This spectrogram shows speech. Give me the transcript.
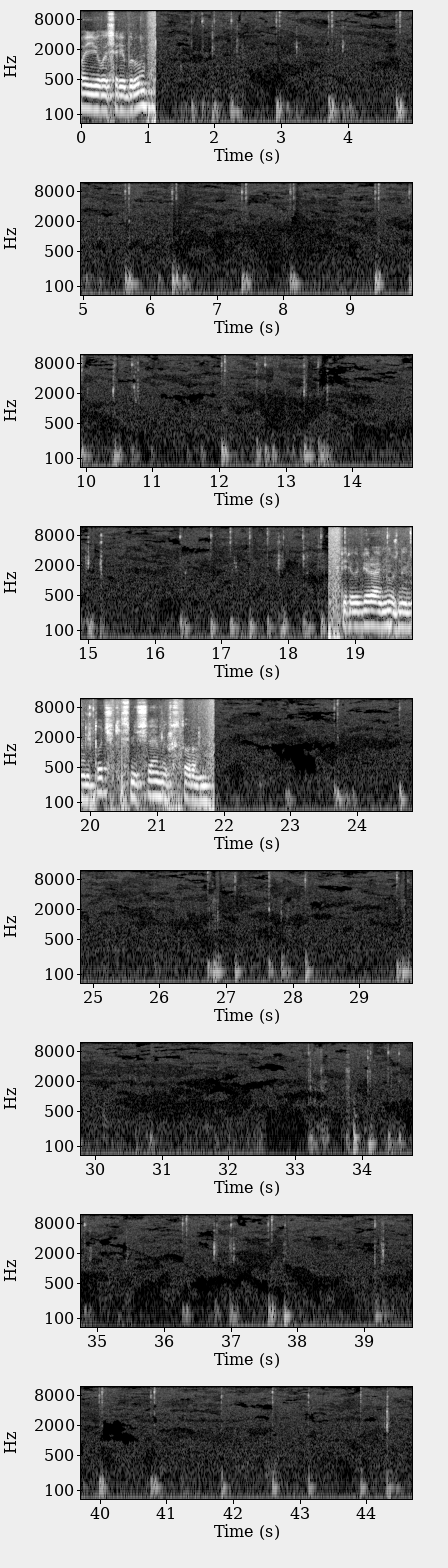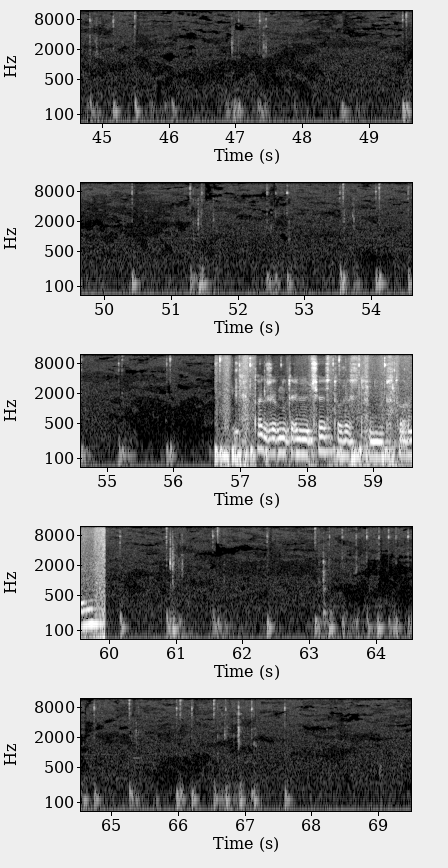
Появилось ребро. Перевыбираем нужные нам точки, смещаем их в сторону. Также внутреннюю часть тоже сдвинем в сторону.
